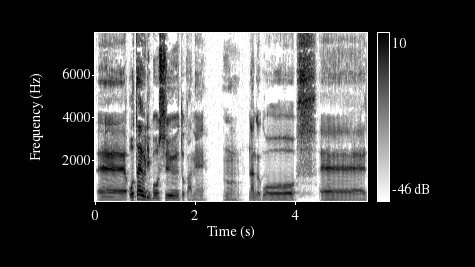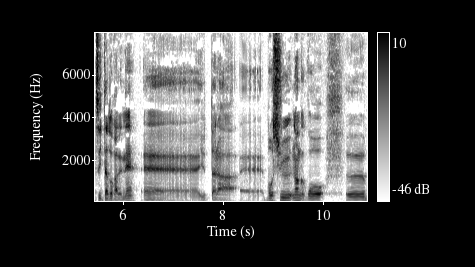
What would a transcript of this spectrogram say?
えー、お便り募集とかね、うん。なんかこう、えー、ツイッターとかでね、えー、言ったら、えー、募集、なんかこう、う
